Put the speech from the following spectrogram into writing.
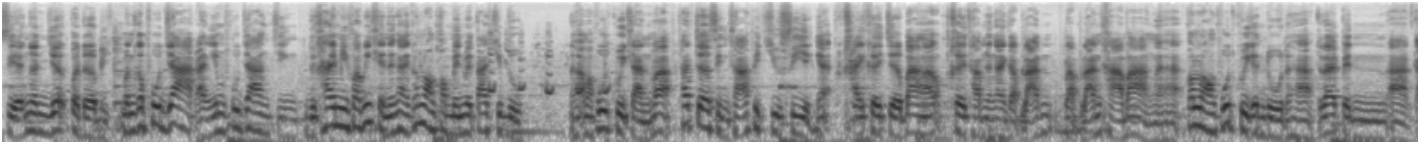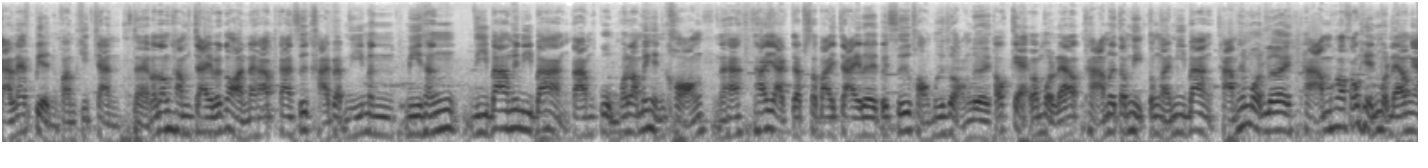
เสียเงินเยอะกว่าเดิมอีกมันก็พูดยากอะอย่างนี้มันพูดยากจริง หรือใครมีความคิดเห็นยังไงก็ลองคอมเมนต์ไว้ใต้คลิปดูนะครับมาพูดคุยกันว่าถ้าเจอสินค้าผิด QC อย่างเงี้ยใครเคยเจอบ้างแล้วเคยทำยังไงกับร้านกับร้านค้าบ้างนะฮะก็ลองพูดคุยกันดูนะฮะจะได้เป็นการแลกเปลี่ยนความคิดกันแต่ก็ต้องทำใจไว้ก่อนนะครับ การซื้อขายแบบนี้มันมีทั้งดีบ้างไม่ดีบ้าง ตามกลุ่มเพราะเราไม่เห็นของนะฮะถ้าอยากจะสบายใจเลยไปซื้อของมือสองเลยเขาแกะมาหมดแล้วถามเลยตำหนิตรงไหนมีบ้าง ถามให้หมดเลย ถามเขาเขาเห็นหมดแล้วไง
